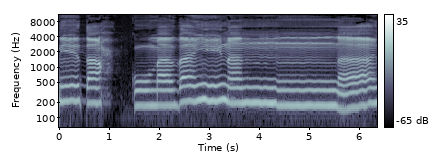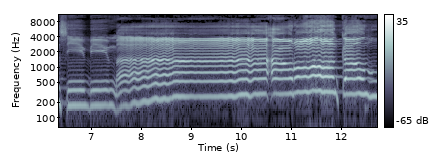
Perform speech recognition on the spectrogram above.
لتحكم بين الناس بما أراك الله.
